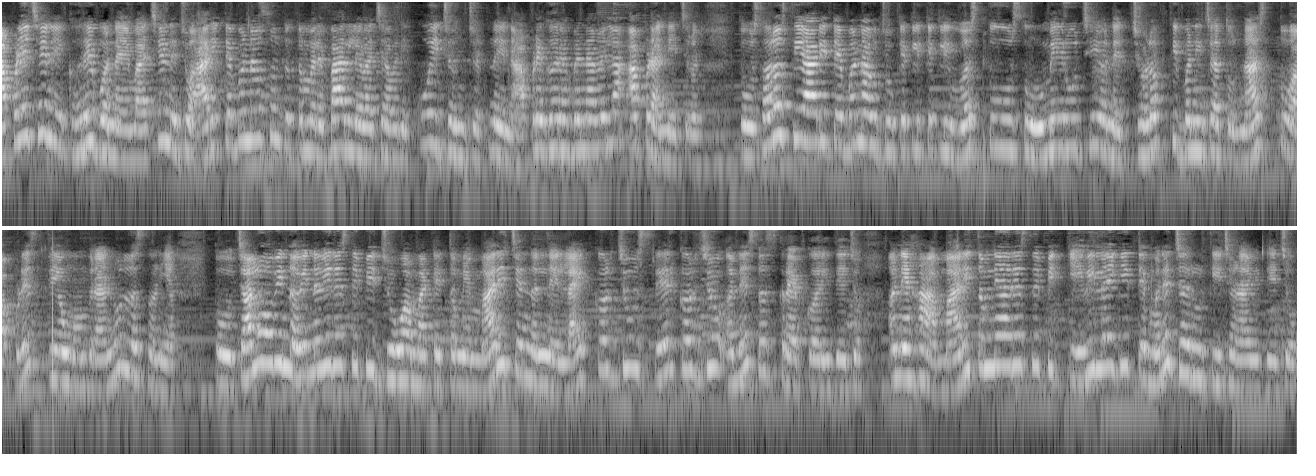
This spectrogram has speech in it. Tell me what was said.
આપણે છે ને ઘરે બનાવ્યા છે ને જો આ રીતે બનાવશો ને તો તમારે બહાર લેવા જવાની કોઈ ઝંઝટ નહીં ને આપણે ઘરે બનાવેલા આપણા નેચરલ. તો સરસથી આ રીતે બનાવજો. કેટલી કેટલી વસ્તુ શું ઉમેરું છે અને ઝડપથી બની જતો નાસ્તો આપણે સેવ મમરાનું લસણિયા. તો ચાલો આવી નવી નવી રેસીપી જોવા માટે તમે મારી ચેનલને લાઈક કરજો, શેર કરજો અને સબસ્ક્રાઈબ કરી દેજો. અને હા, મારી તમને આ રેસીપી કેવી લાગી તે મને જરૂરથી જણાવી દેજો.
